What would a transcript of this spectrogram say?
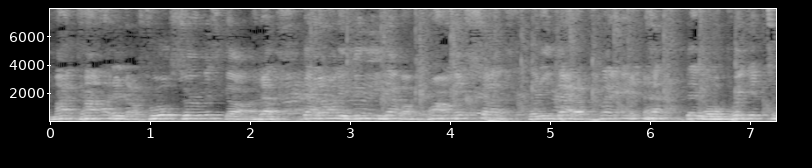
my God is a full service God. Not only do he have a promise, but he got a plan they will bring it to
